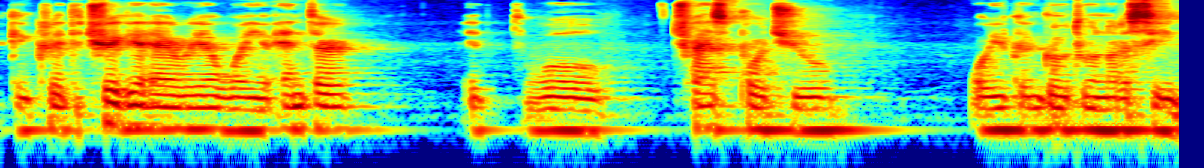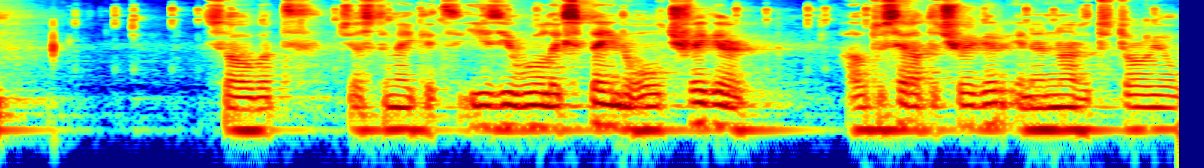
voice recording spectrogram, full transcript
you can create a trigger area where you enter. It will transport you or you can go to another scene. So but just to make it easier we'll explain the whole trigger how to set up the trigger in another tutorial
